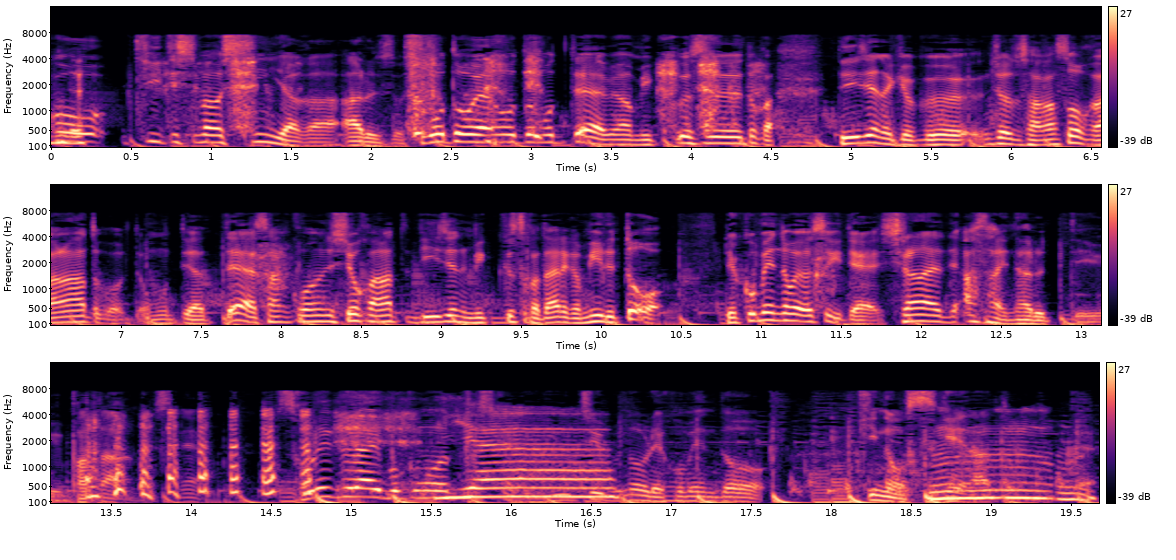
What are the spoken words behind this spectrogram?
こう聞いてしまう深夜があるんですよ。仕事をやろうと思って、ミックスとか DJ の曲ちょっと探そうかなとかって思ってやって、参考にしようかなって DJ のミックスとか誰か見ると、レコメンドが良すぎて知らないで朝になるっていうパターンですね。それぐらい僕も確いかに YouTube のレコメンド機能すげえなと思って。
